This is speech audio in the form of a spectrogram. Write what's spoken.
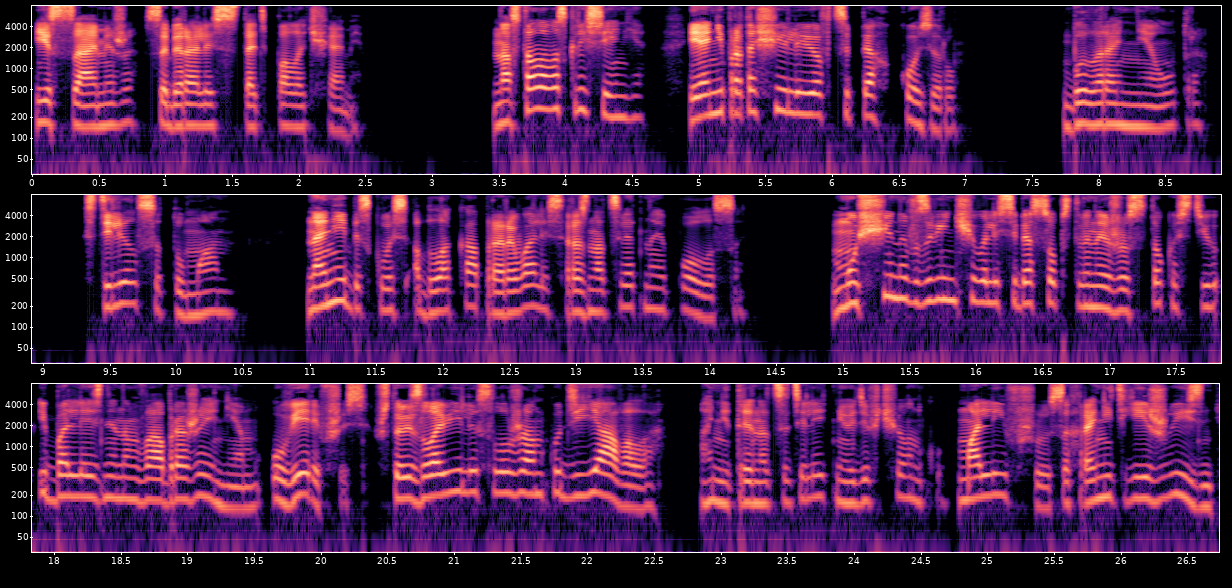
И сами же собирались стать палачами. Настало воскресенье, и они протащили ее в цепях к озеру. Было раннее утро, стелился туман, на небе сквозь облака прорывались разноцветные полосы. Мужчины взвинчивали себя собственной жестокостью и болезненным воображением, уверившись, что изловили служанку дьявола, а не тринадцатилетнюю девчонку, молившую сохранить ей жизнь,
